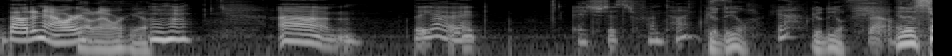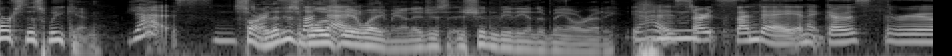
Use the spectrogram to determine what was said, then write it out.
about an hour. About an hour. Yeah. Um, but yeah, it, it's just fun times. Good deal. Yeah. Good deal. So- And it starts this weekend. Yes. Sorry, that Starts just blows me Sunday. away, man. It just it shouldn't be the end of May already. Yeah, it starts Sunday and it goes through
